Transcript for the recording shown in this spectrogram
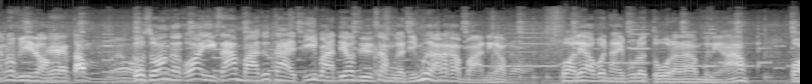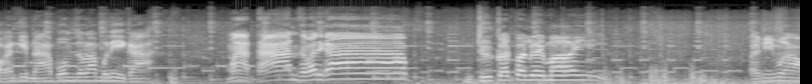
กเนาะพี่น้องแกตั้มแล้วตัวสองก็ขออีกสามบาททุกท้ายตีบาทเดียวถือซ้ำกับสิเมื่อแล้วครับบาทนี้ครับพอแล้วเพิ่นให้ผู้ละตัวแล้วนะครับมื้อนี้เอาพอกันคลิปหนะครับผมสำหรับมื้อนี้กะมาทานสวัสดีครับถือกันไปเลยไหมไปพี่เมื่อเอา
